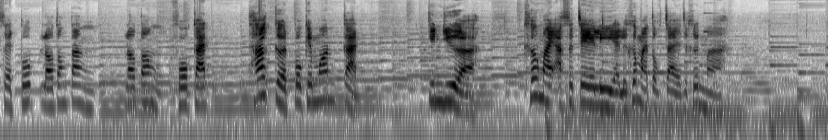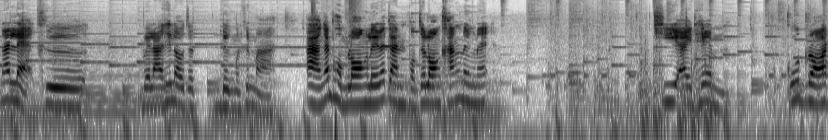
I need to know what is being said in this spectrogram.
เสร็จปุ๊บเราต้องตั้งเราต้องโฟกัส ถ้าเกิดโปเกมอนกัด กินเหยื่อ เครื่องหมายอัสเจรียหรือเครื่องหมายตกใจจะขึ้นมา นั่นแหละคือเวลาที่เราจะ ดึงมันขึ้นมา อ่างั้นผมลองเลยแล้วกัน ผมจะลองครั้งหนึ่งนะ Key Item Good Rod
